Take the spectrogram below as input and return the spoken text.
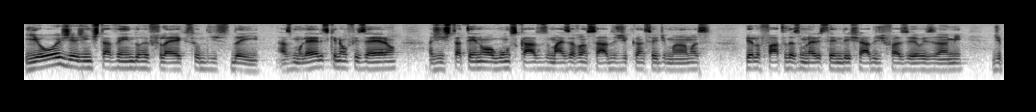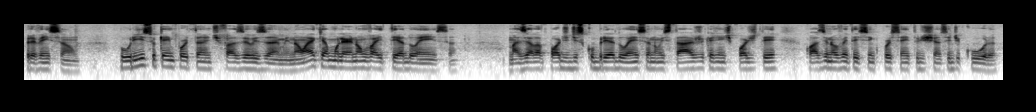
E hoje a gente está vendo o reflexo disso daí. As mulheres que não fizeram, a gente está tendo alguns casos mais avançados de câncer de mamas pelo fato das mulheres terem deixado de fazer o exame de prevenção. Por isso que é importante fazer o exame. Não é que a mulher não vai ter a doença, mas ela pode descobrir a doença num estágio que a gente pode ter quase 95% de chance de cura.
